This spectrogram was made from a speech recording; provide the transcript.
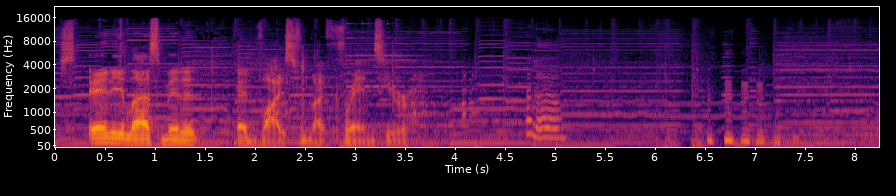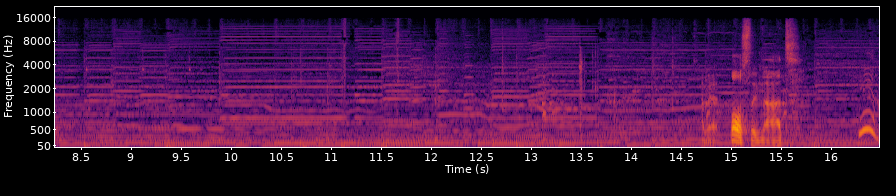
just any last minute advice from my friends here. Hello. I mean, mostly not. Phew.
